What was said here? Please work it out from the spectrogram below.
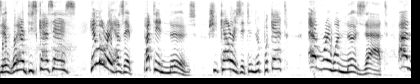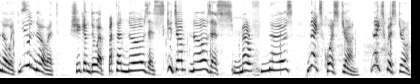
They wear disguises. Hillary has a putty nose. She carries it in her pocket. Everyone knows that. I know it. You know it. She can do a button nose, a ski jump nose, a smurf nose. Next question. Next question.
